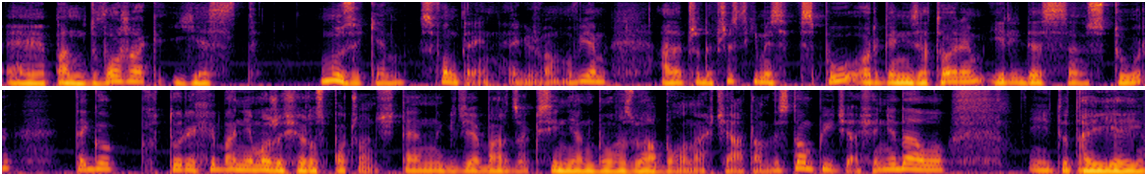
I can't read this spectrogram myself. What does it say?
E, pan Dworzak jest muzykiem z Fontaine, jak już Wam mówiłem, ale przede wszystkim jest współorganizatorem Iridescence Tour, tego, który chyba nie może się rozpocząć. Ten, gdzie bardzo Xinian była zła, bo ona chciała tam wystąpić, a się nie dało i tutaj jej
